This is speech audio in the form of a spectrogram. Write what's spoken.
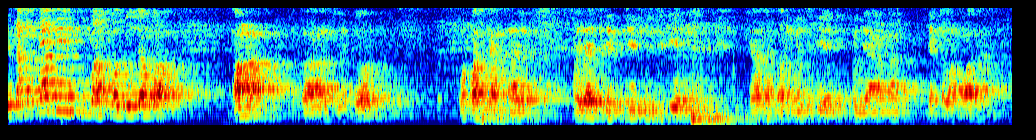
Kita lagi rumah Abu Jabal sama kata situ lepaskan saya. Saya jin, jin miskin, saya setan miskin, punya anak yang kelaparan.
